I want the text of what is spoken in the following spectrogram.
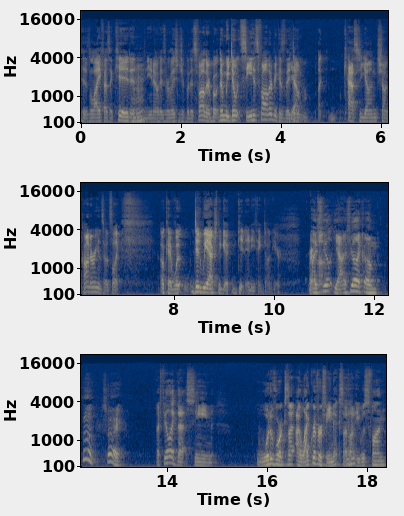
his life as a kid and Mm-hmm. you know his relationship with his father, but then we don't see his father because they Yeah. don't uh, cast a young Sean Connery, and so it's like, okay, what, did we actually get, get anything done here? I feel yeah, I feel like um oh, sorry. I feel like that scene would have worked because I, I like River Phoenix. I thought he was fun,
